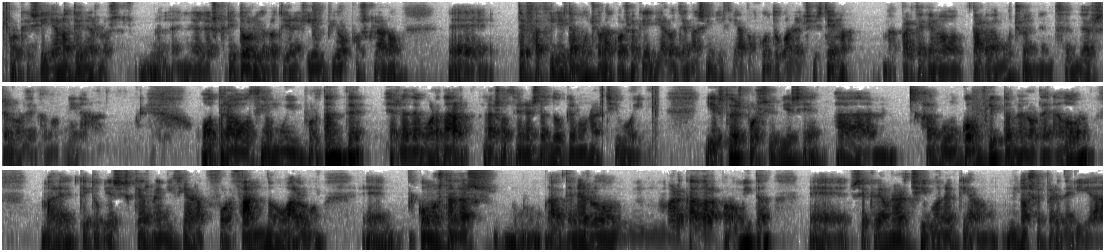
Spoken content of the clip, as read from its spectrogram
porque si ya no tienes los, en el escritorio, lo tienes limpio, pues claro, eh, te facilita mucho la cosa que ya lo tengas iniciado junto con el sistema. Aparte que no tarda mucho en encenderse el ordenador ni nada. Otra opción muy importante es la de guardar las opciones del dock en un archivo INI. Y esto es por si hubiese algún conflicto en el ordenador, ¿vale? que tuvieses que reiniciar forzando o algo. Eh, como están las, al tenerlo marcada la palomita, eh, se crea un archivo en el que no se perdería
